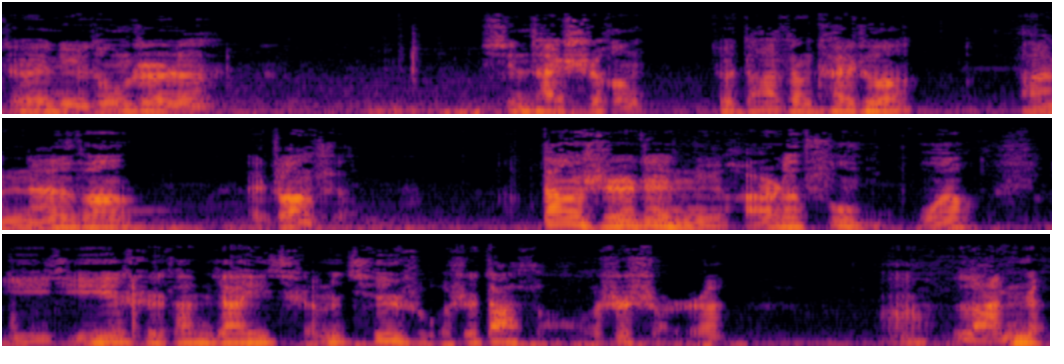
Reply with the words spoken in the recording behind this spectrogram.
这位女同志呢，心态失衡。就打算开车把男方给撞死。当时这女孩的父母以及是他们家一什么亲属，是大嫂是婶儿啊，啊拦着。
